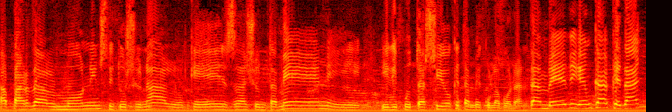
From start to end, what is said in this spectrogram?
a part del món institucional, que és Ajuntament i, i Diputació, que també col·laboren. També diguem que aquest any,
